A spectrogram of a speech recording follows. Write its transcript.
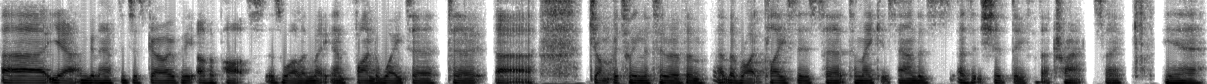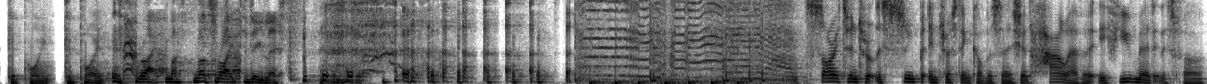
uh, yeah, I'm going to have to just go over the other parts as well and make and find a way to to uh, jump between the two of them at the right places to, to make it sound as as it should do for that track. So yeah, good point. Good point. right, must must write to do list. Sorry to interrupt this super interesting conversation. However, if you've made it this far,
